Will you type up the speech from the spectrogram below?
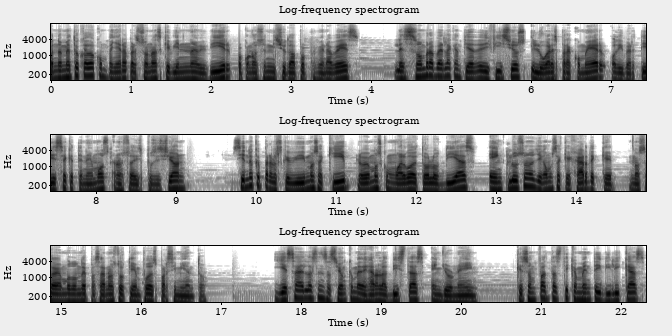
cuando me ha tocado acompañar a personas que vienen a vivir o conocen mi ciudad por primera vez, les asombra ver la cantidad de edificios y lugares para comer o divertirse que tenemos a nuestra disposición, siendo que para los que vivimos aquí lo vemos como algo de todos los días e incluso nos llegamos a quejar de que no sabemos dónde pasar nuestro tiempo de esparcimiento. Y esa es la sensación que me dejaron las vistas en Your Name, que son fantásticamente idílicas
